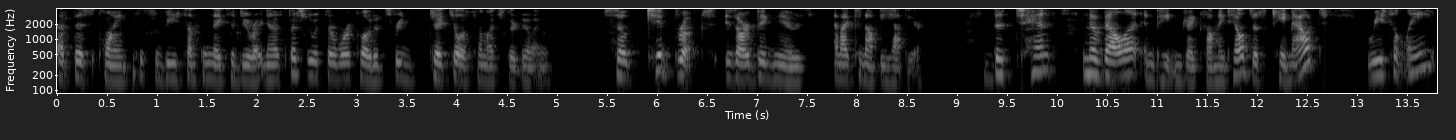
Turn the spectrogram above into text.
at this point this would be something they could do right now, especially with their workload. It's ridiculous how much they're doing. So, Kit Brooks is our big news, and I could not be happier. The 10th novella in Peyton Drake's Omni-Tale just came out recently.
